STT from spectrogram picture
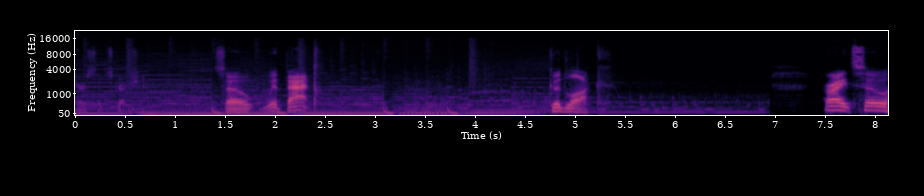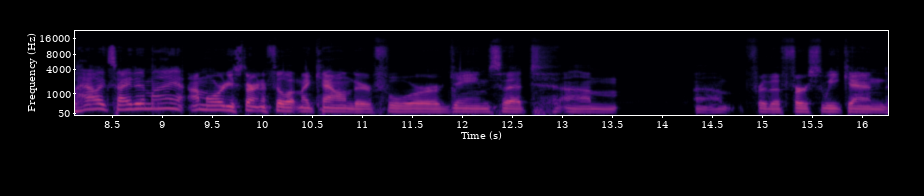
your subscription. So, with that, good luck. All right, so how excited am I? I'm already starting to fill up my calendar for games that um, um, for the first weekend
